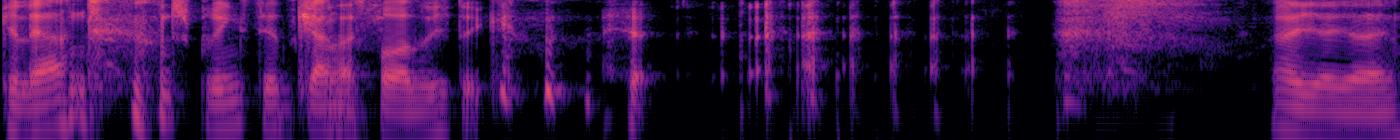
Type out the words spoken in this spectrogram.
gelernt und springst jetzt ganz Quatsch. vorsichtig. Eieiei.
